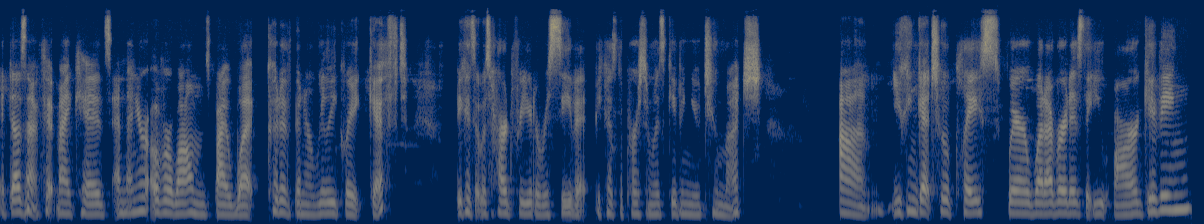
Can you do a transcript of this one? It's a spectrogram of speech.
It doesn't fit my kids. And then you're overwhelmed by what could have been a really great gift because it was hard for you to receive it because the person was giving you too much um, you can get to a place where whatever it is that you are giving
